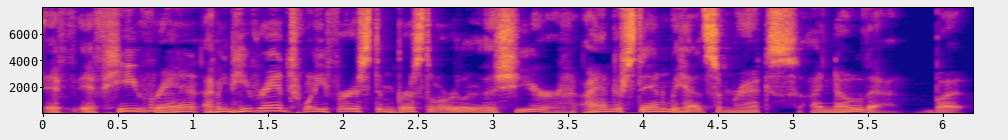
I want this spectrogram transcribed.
if if he ran, I mean, he ran 21st in Bristol earlier this year. I understand we had some wrecks. I know that, but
